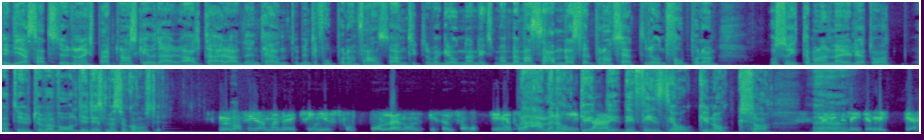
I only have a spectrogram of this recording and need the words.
eh, Viasat-studion, experten, han skrev det här. Allt det här hade inte hänt om inte fotbollen fanns. Så han tyckte det var grunden liksom. Men man samlas väl på något sätt runt fotbollen och så hittar man en möjlighet då att, att utöva våld. Det är det som är så konstigt. Men varför gör man det kring just fotbollen och istället för hockeyn? Jag tror att Ja, man men hockeyn, det, det finns i hockeyn också. Men Eh, inte lika mycket.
